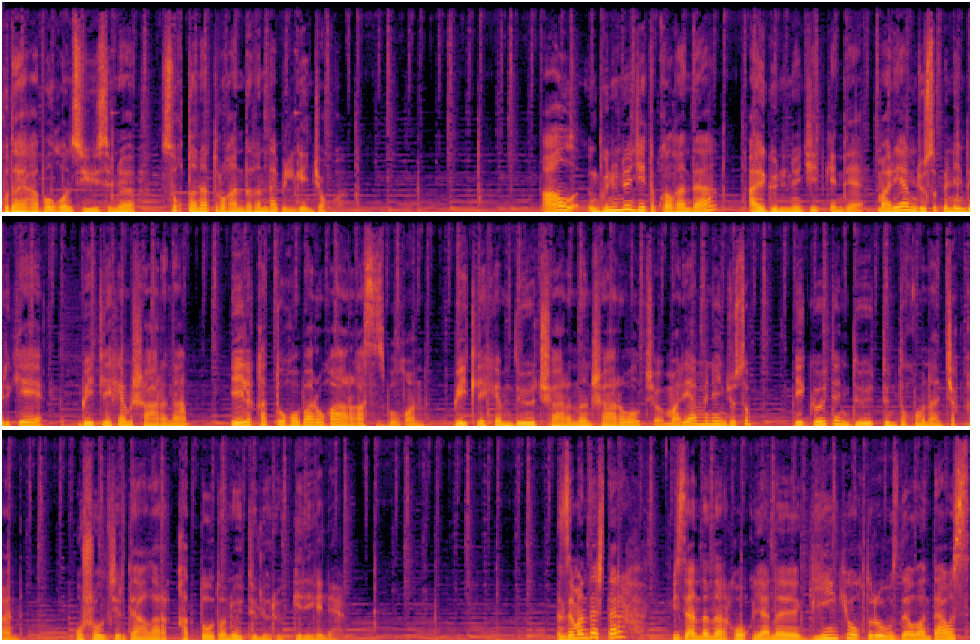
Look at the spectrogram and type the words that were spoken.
кудайга болгон сүйүүсүнө суктана тургандыгын да билген жок ал күнүнө жетип калганда ай күнүнө жеткенде мариям жусуп менен бирге бейтлехем шаарына эл каттоого барууга аргасыз болгон. Бейтлехем дөөт шаарынын шаары болчу. Мариям менен жусуп экөө тең дөөттүн тукумунан чыккан. Ошол жерде алар каттоодон өтүүлөрү керек эле. Замандаштар биз андан аркы окуяны кийинки уктуруубузда улантабыз.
